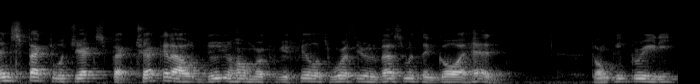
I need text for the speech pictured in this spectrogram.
inspect what you expect. Check it out. Do your homework. If you feel it's worth your investment, then go ahead. Don't get greedy.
